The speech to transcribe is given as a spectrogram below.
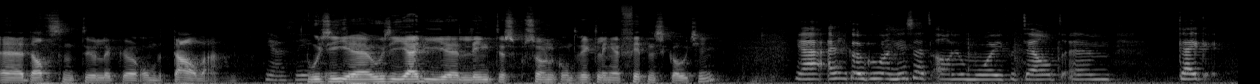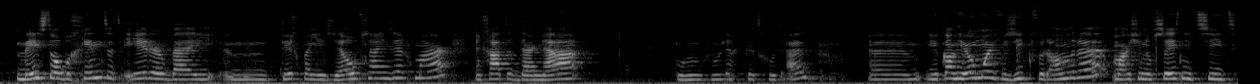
uh, dat is natuurlijk onbetaalbaar. Ja, zeker. Hoe, zie, je, hoe zie jij die link tussen persoonlijke ontwikkeling en fitnesscoaching? Ja, eigenlijk ook hoe Anissa het al heel mooi vertelt. Um, kijk, meestal begint het eerder bij um, dicht bij jezelf zijn, zeg maar. En gaat het daarna. Hoe, hoe leg ik dit goed uit? Um, je kan heel mooi fysiek veranderen, maar als je nog steeds niet ziet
